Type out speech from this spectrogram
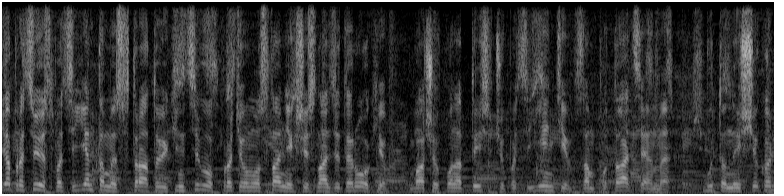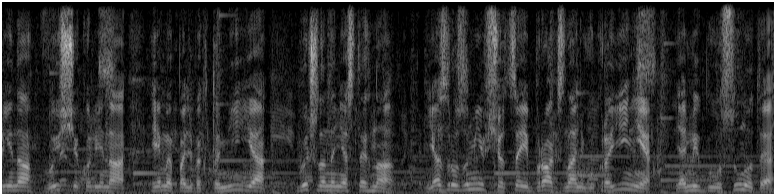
Я працюю з пацієнтами з втратою кінцівок протягом останніх 16 років. Бачив понад тисячу пацієнтів з ампутаціями, будь то нижче коліна, вище коліна, гемепельвектомія, вичленення стегна. Я зрозумів, що цей брак знань в Україні я міг би усунути,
